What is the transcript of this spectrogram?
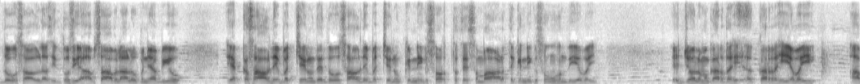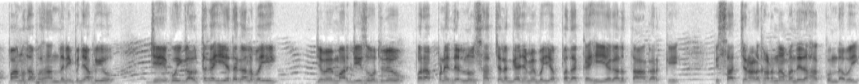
2 ਸਾਲ ਦਾ ਸੀ। ਤੁਸੀਂ ਆਪ ਹਿਸਾਬ ਲਾ ਲਓ ਪੰਜਾਬੀਓ। 1 ਸਾਲ ਦੇ ਬੱਚੇ ਨੂੰ ਤੇ 2 ਸਾਲ ਦੇ ਬੱਚੇ ਨੂੰ ਕਿੰਨੀ ਕੁ ਸੁਰਤ ਤੇ ਸੰਭਾਲ ਤੇ ਕਿੰਨੀ ਕੁ ਸੂਹ ਹੁੰਦੀ ਹੈ ਬਾਈ? ਇਹ ਜ਼ੁਲਮ ਕਰਦਾ ਹੀ- ਕਰ ਰਹੀ ਹੈ ਬਾਈ। ਆਪਾਂ ਨੂੰ ਤਾਂ ਪਸੰਦ ਨਹੀਂ ਪੰਜਾਬੀਓ। ਜੇ ਕੋਈ ਗਲਤ ਕਹੀ ਹੈ ਤਾਂ ਗੱਲ ਬਾਈ, ਜਿਵੇਂ ਮਰਜ਼ੀ ਸੋਚ ਲਿਓ, ਪਰ ਆਪਣੇ ਦਿਲ ਨੂੰ ਸੱਚ ਲੱਗਿਆ ਜਿਵੇਂ ਬਈ ਆਪਾਂ ਤਾਂ ਕਹੀ ਹੈ ਗੱਲ ਤਾਂ ਕਰਕੇ ਵੀ ਸੱਚ ਨਾਲ ਖੜਨਾ ਬੰਦੇ ਦਾ ਹੱਕ ਹੁੰਦਾ ਬਾਈ।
